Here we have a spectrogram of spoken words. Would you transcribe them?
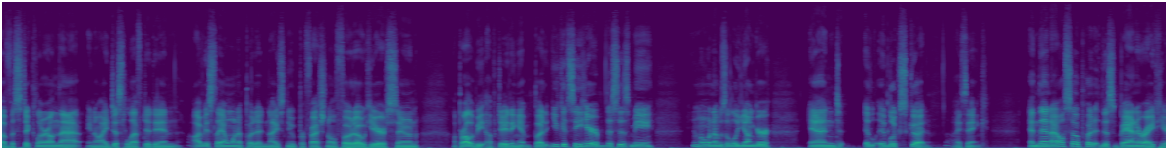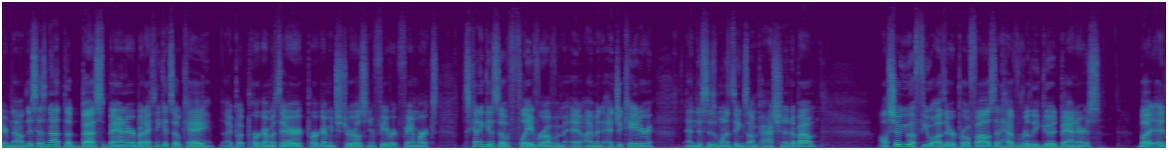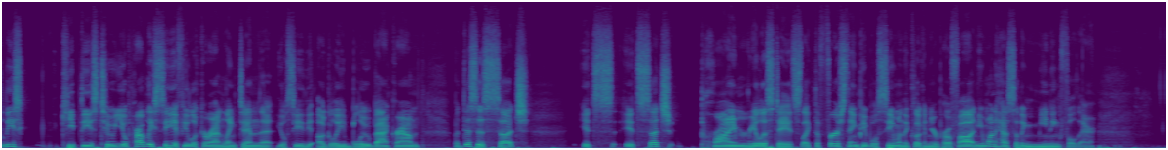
of a stickler on that. You know, I just left it in. Obviously, I want to put a nice new professional photo here soon. I'll probably be updating it, but you can see here, this is me, you know, when I was a little younger, and it, it looks good, I think. And then I also put this banner right here. Now, this is not the best banner, but I think it's okay. I put Program with Erik, programming tutorials, and your favorite frameworks. This kind of gives a flavor of I'm an educator, and this is one of the things I'm passionate about. I'll show you a few other profiles that have really good banners, but at least keep these two. You'll probably see if you look around LinkedIn that you'll see the ugly blue background, but this is such it's it's such prime real estate. It's like the first thing people see when they click on your profile, and you want to have something meaningful there.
